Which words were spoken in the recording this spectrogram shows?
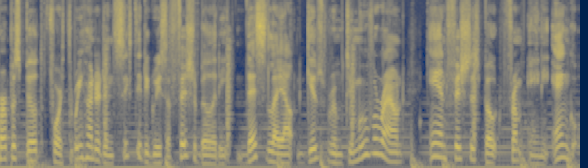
Purpose built for 360 degrees of fishability, this layout gives room to move around and fish this boat from any angle,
